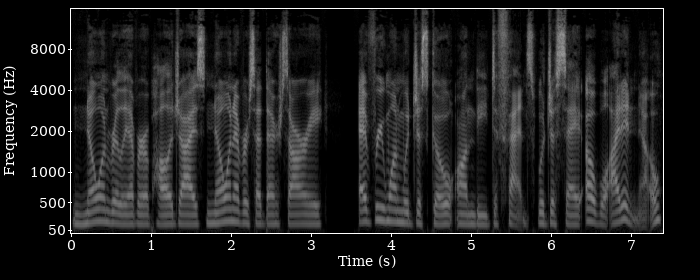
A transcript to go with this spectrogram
No one really ever apologized. No one ever said they're sorry. Everyone would just go on the defense, would just say, oh, well, I didn't know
